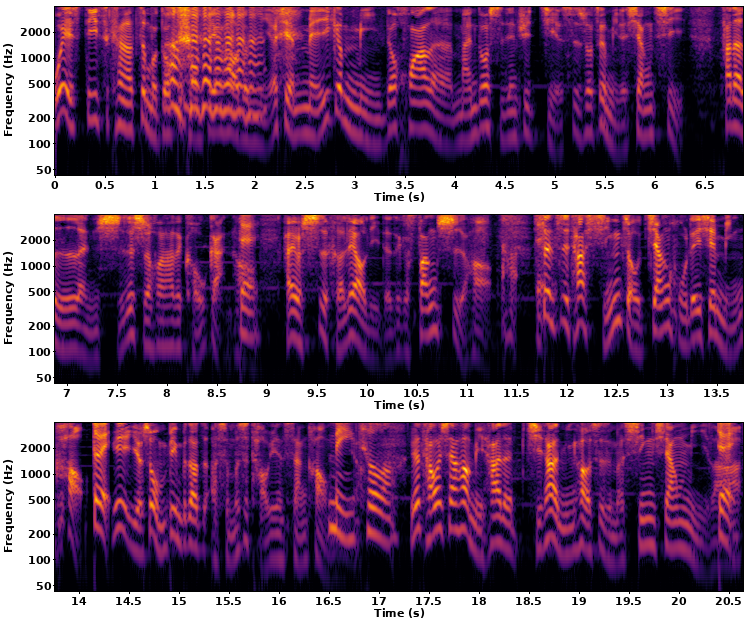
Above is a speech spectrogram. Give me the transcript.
我也是第一次看到这么多不同编号的米，而且每一个米都花了蛮多时间去解释说这个米的香气，它的冷食的时候它的口感哈，还有适合料理的这个方式哈，甚至它行走江湖的一些名号，对，因为有时候我们并不知道啊什么是桃园三号米，没错，因为桃园三号米它的其他的名号是什么？新香米啦，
